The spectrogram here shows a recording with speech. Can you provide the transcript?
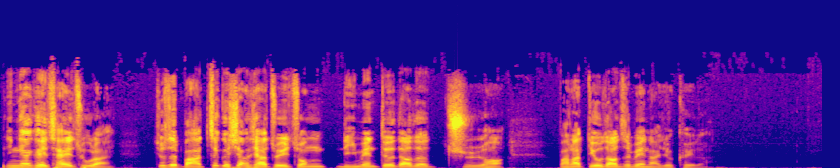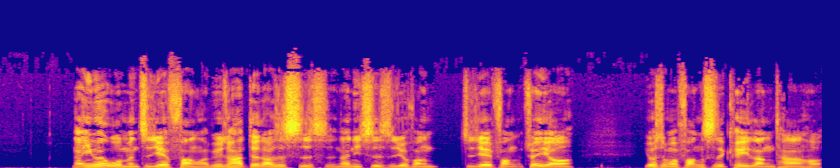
应该可以猜得出来，就是把这个向下追踪里面得到的值哈，把它丢到这边来就可以了。那因为我们直接放了，比如说他得到是四十，那你四十就放直接放，所以哦，有什么方式可以让他哈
